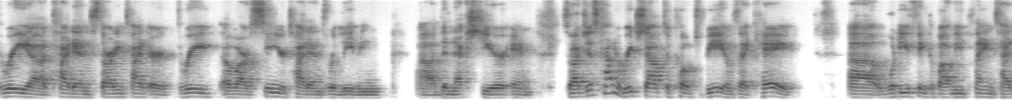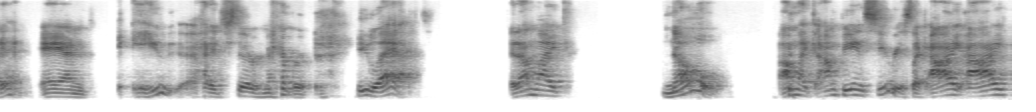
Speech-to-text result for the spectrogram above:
three uh, tight ends, starting tight or three of our senior tight ends were leaving uh, the next year, and so I just kind of reached out to Coach B and was like, "Hey, uh, what do you think about me playing tight end?" And he, I still remember, he laughed, and I'm like, "No." I'm like, I'm being serious. Like I, I,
